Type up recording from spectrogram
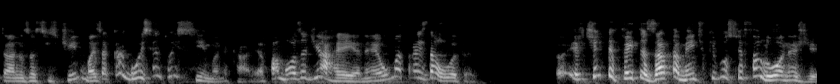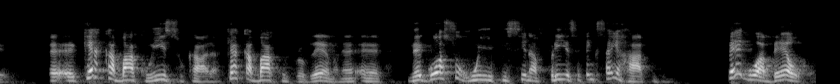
tá nos assistindo, mas a cagou e sentou em cima, né, cara? É a famosa diarreia, né? É uma atrás da outra. Ele tinha que ter feito exatamente o que você falou, né, Gê? É, é quer acabar com isso, cara? Quer acabar com o problema, né? É, negócio ruim, piscina fria, você tem que sair rápido. Pega o Abel,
